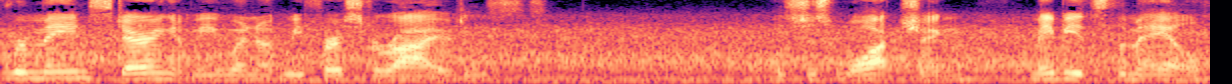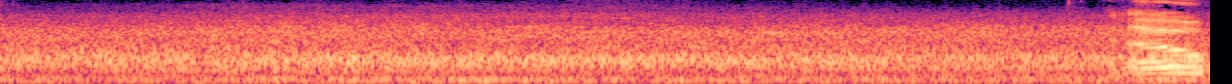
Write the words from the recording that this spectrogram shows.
remained staring at me when we first arrived, is, is just watching. Maybe it's the male. Hello.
